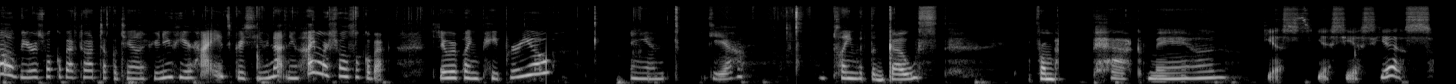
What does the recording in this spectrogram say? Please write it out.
Hello viewers, welcome back to our Chocolate Channel. If you're new here, hi, it's Gracie. If you're not new, hi Marshmallows, welcome back. Today we're playing Paper.io, and yeah, playing with the ghost from Pac-Man. Yes, yes, yes, yes.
